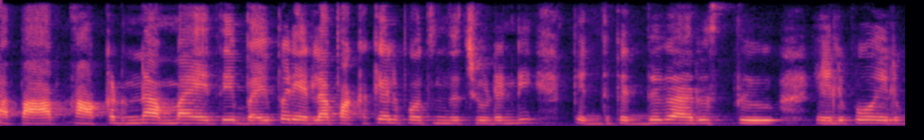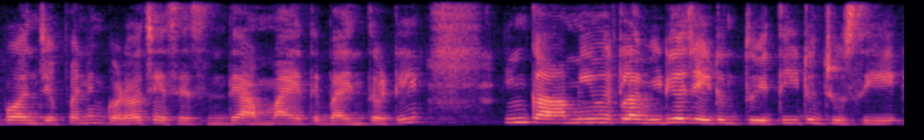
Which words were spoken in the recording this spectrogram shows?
ఆ పాప అక్కడున్న అమ్మాయి అయితే భయపడి ఎలా పక్కకి వెళ్ళిపోతుందో చూడండి. పెద్ద పెద్దగా అరుస్తూ వెళ్ళిపో వెళ్ళిపో అని చెప్పని గొడవ చేసేసింది ఆ అమ్మాయి అయితే భయంతో ఇంకా మేము ఇట్లా వీడియో చేయటం తీ- తీయటం చూసి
